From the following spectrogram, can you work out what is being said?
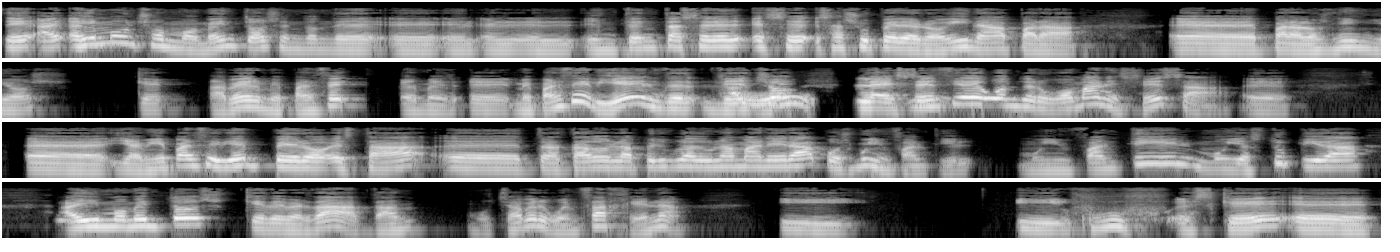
Eh, hay, hay muchos momentos en donde eh, el- el- el- intenta ser ese- esa superheroína para, eh, para los niños. Que, a ver, me parece, eh, me, eh, me parece bien. De, hecho, bien. la esencia de Wonder Woman es esa. eh, eh, y a mí me parece bien, pero está tratado en la película de una manera pues muy infantil. Muy infantil, muy estúpida. Hay momentos que de verdad dan mucha vergüenza ajena. Y, y uf, es que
